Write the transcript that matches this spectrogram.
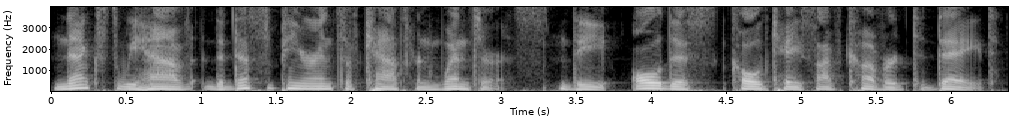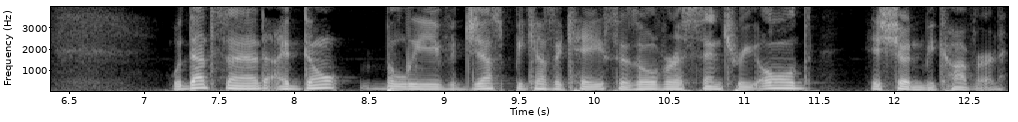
Next, we have the disappearance of Catherine Winters, the oldest cold case I've covered to date. With that said, I don't believe just because a case is over a century old, it shouldn't be covered.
